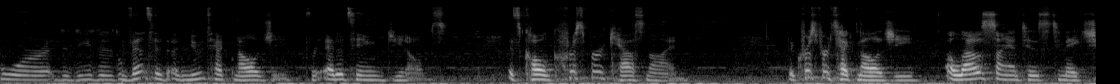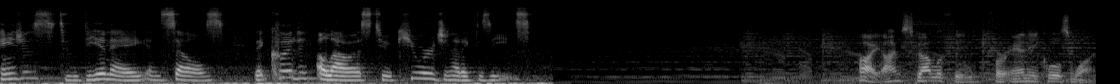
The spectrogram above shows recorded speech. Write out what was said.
for diseases. Invented a new technology for editing genomes. It's called CRISPR-Cas9. The CRISPR technology allows scientists to make changes to the DNA in cells that could allow us to cure genetic disease. Hi, I'm Scott LaFee for N equals one,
